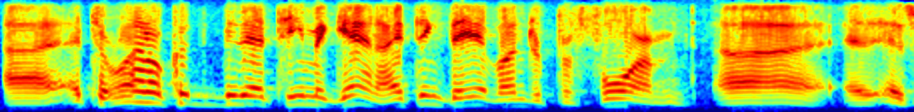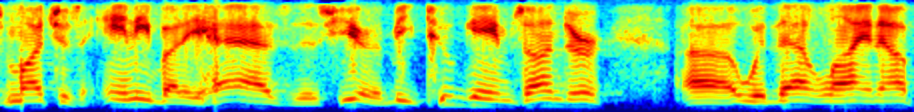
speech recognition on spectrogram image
Uh, Toronto could be that team again. I think they have underperformed uh, as much as anybody has this year. To be two games under uh, with that lineup,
